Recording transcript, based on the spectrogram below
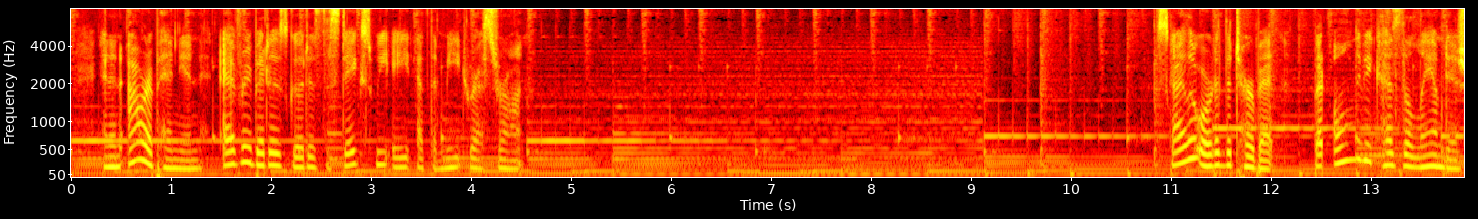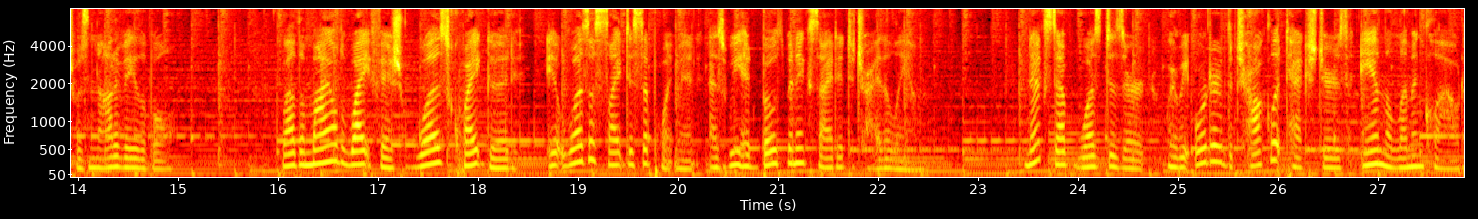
and in our opinion, every bit as good as the steaks we ate at the meat restaurant. Skylar ordered the turbot, but only because the lamb dish was not available. While the mild whitefish was quite good, it was a slight disappointment as we had both been excited to try the lamb. Next up was dessert, where we ordered the chocolate textures and the lemon cloud.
